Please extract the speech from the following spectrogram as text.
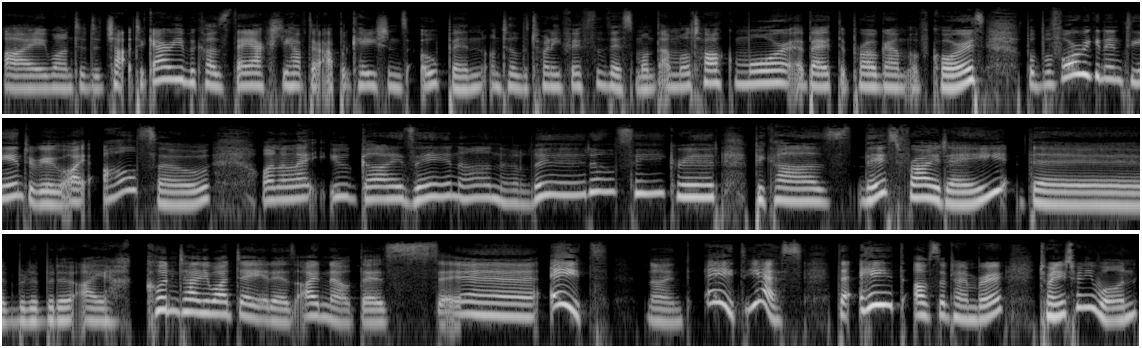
I wanted to chat to Gary because they actually have their applications open until the 25th of this month. And we'll talk more about the program, of course. But before we get into the interview, I also want to let you guys in on a little secret because this Friday, the I couldn't tell you what day it is. I know this uh, 8th 9th, 8th, yes, the 8th of September 2021,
